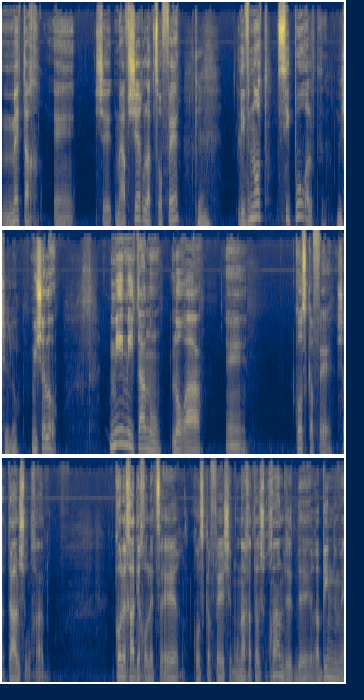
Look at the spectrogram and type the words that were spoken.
ומתח אה, שמאפשר לצופה כן. לבנות סיפור על זה, משלו. משלו. מי מאיתנו לא ראה אה, כוס קפה, שתה על שולחן? כל אחד יכול לצייר כוס קפה שמונחת על שולחן, ורבים אה,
